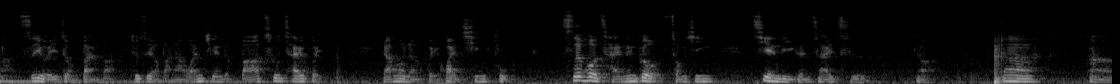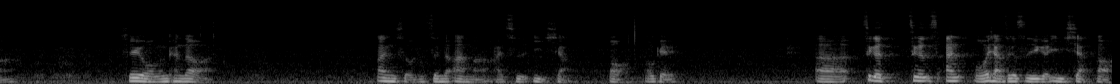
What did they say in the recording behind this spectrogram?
啊，只有一种办法，就是要把它完全的拔出拆毁，然后呢毁坏倾覆，之后才能够重新建立跟栽植啊。那啊，所以我们看到啊，按手是真的按吗？还是意象？哦，OK，呃，这个这个是按，我想这个是一个意象啊。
